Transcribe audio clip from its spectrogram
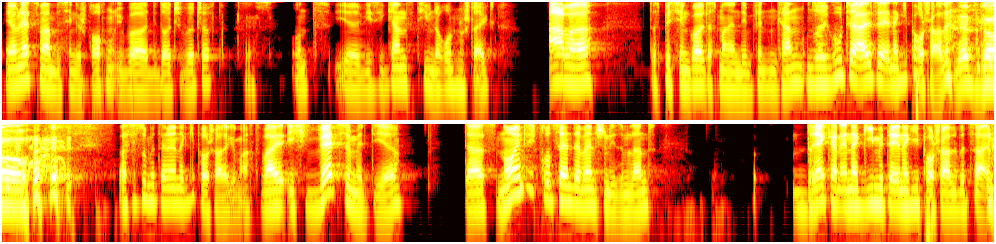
wir haben letztes Mal ein bisschen gesprochen über die deutsche Wirtschaft Yes. und ihr, wie sie ganz tief nach unten steigt. Aber das bisschen Gold, das man in dem finden kann, unsere gute alte Energiepauschale. Let's go. Was hast du mit deiner Energiepauschale gemacht? Weil ich wette mit dir, dass 90% der Menschen in diesem Land Dreck an Energie mit der Energiepauschale bezahlen.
